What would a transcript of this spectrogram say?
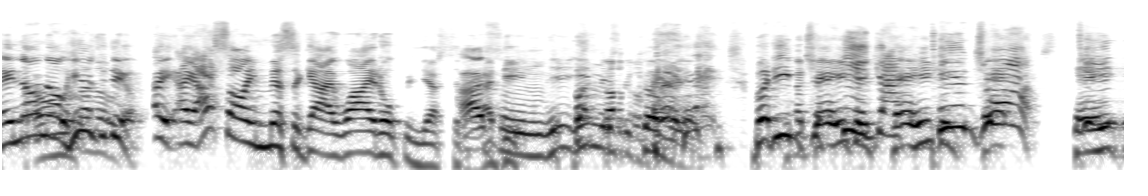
Hey, no, no, no, here's no. the deal. Hey, hey, I saw him miss a guy wide open yesterday. I I've did. seen him. He, he missed a uh, couple. but he, But can he, he- got can he- 10 can- drops. Can he 10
